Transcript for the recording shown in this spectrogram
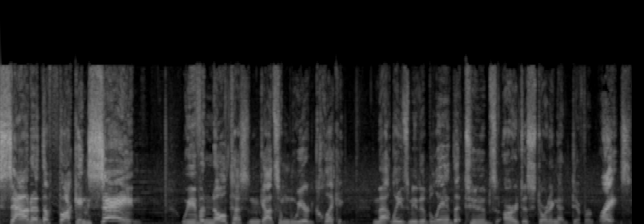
sounded the fucking same! We even null tested and got some weird clicking, and that leads me to believe that tubes are distorting at different rates.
